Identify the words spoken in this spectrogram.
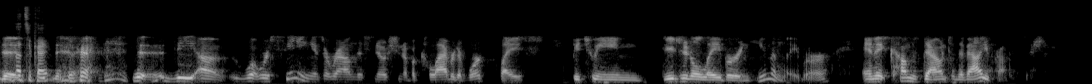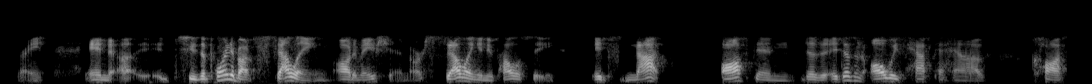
the, That's okay. The, the uh, what we're seeing is around this notion of a collaborative workplace between digital labor and human labor, and it comes down to the value proposition, right? And uh, to the point about selling automation or selling a new policy, it's not often does it. It doesn't always have to have cost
